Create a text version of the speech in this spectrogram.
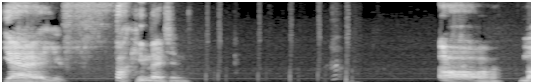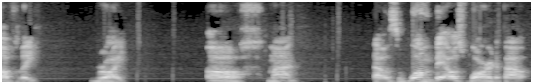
Yeah, you fucking legend. Oh, lovely. Right. Oh, man. That was the one bit I was worried about.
